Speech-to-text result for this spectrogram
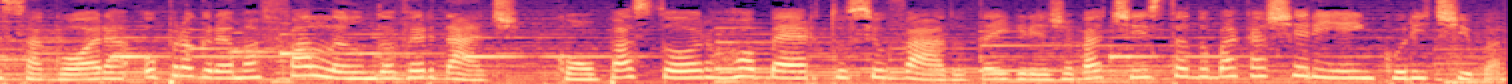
Começa agora o programa Falando a Verdade, com o pastor Roberto Silvado, da Igreja Batista do Bacaxeria, em Curitiba.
